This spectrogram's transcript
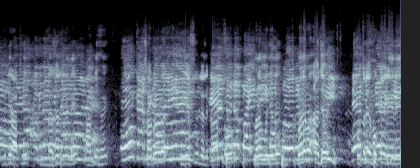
ਵਿਦਿਆਰਥੀ ਨਜ਼ਰ ਜਿਹੜੇ ਨੇ ਆਉਂਦੇ ਹੋਏ। ਸਾਡੇ ਨਾਲ। PSU ਲਲਕਾਰ ਇਹ ਤੋਂ ਸਾਡਾ ਬਾਈ ਮੈਡਮ ਪ੍ਰੋਗਰਾਮ ਮੈਡਮ ਅੱਜ ਪੁਤਲੇ ਫੂਕੇ ਗਏ ਨੇ।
